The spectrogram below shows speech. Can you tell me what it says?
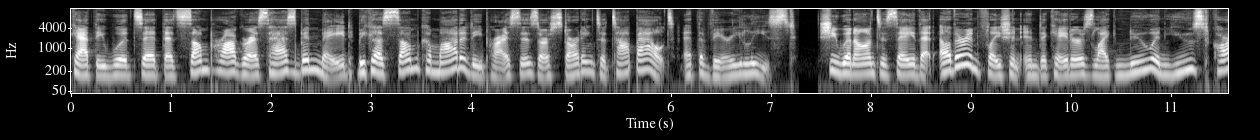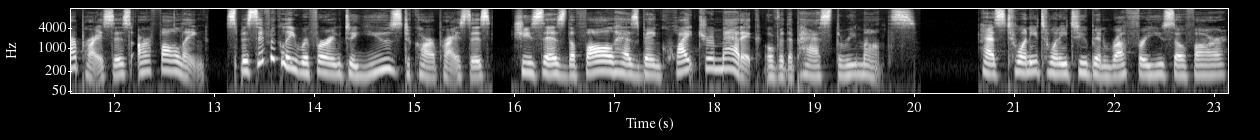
Cathie Wood said that some progress has been made because some commodity prices are starting to top out at the very least. She went on to say that other inflation indicators like new and used car prices are falling. Specifically referring to used car prices, she says the fall has been quite dramatic over the past three months. Has 2022 been rough for you so far?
